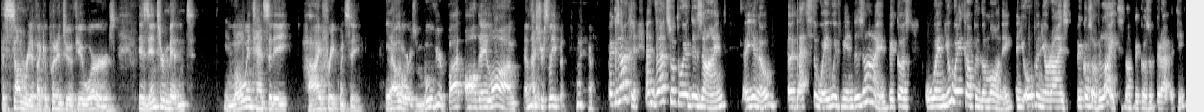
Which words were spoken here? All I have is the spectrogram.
the summary, if I could put into a few words, is intermittent, yeah. low intensity, high frequency. Yeah. In other words, move your butt all day long unless you're sleeping. exactly. And that's what we're designed you know, uh, that's the way we've been designed because when you wake up in the morning and you open your eyes because of light, not because of gravity,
